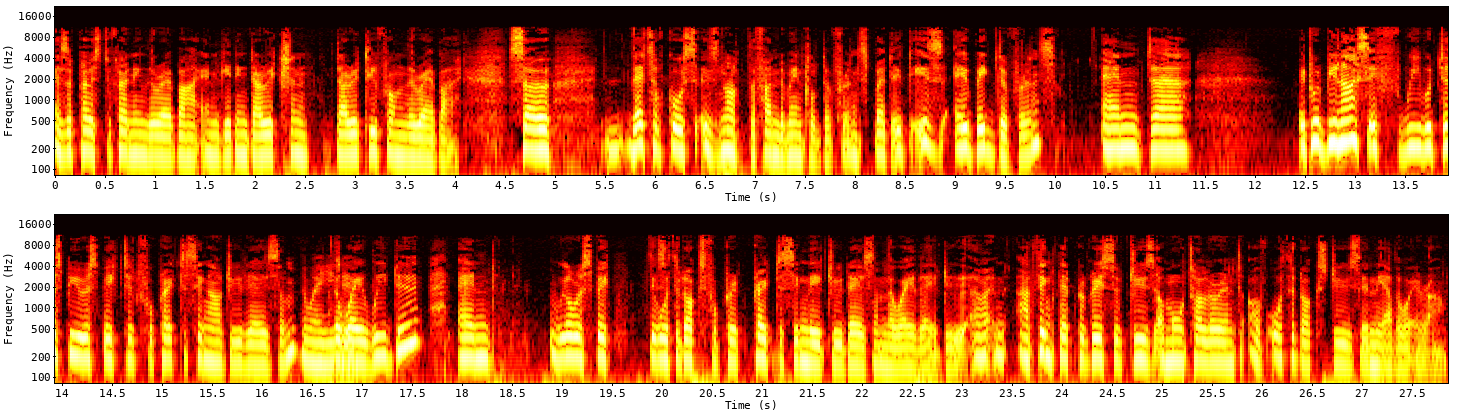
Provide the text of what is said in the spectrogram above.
as opposed to phoning the rabbi and getting direction directly from the rabbi. So that, of course, is not the fundamental difference, but it is a big difference. And uh, it would be nice if we would just be respected for practicing our Judaism the way, the do. way we do, and we'll respect the Orthodox for pr- practicing their Judaism the way they do. And I think that progressive Jews are more tolerant of Orthodox Jews than the other way around.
